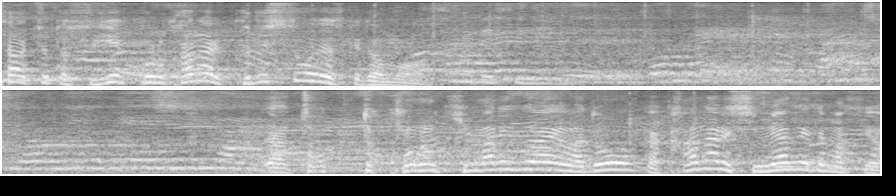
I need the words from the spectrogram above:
さあちょっとすげえこれかなり苦しそうですけども。そうですね。いやちょっとこの決まり具合はどうかかなり締め上げてますよ。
